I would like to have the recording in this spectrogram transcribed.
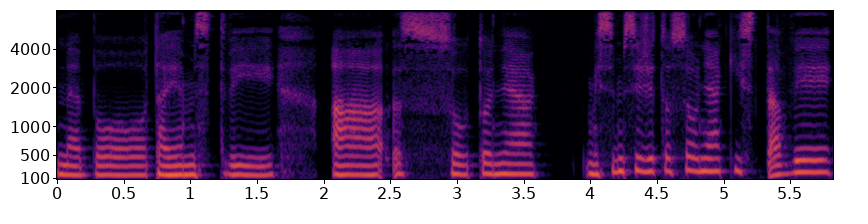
nebo tajemství a jsou to nějak myslím si, že to jsou nějaký stavy,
